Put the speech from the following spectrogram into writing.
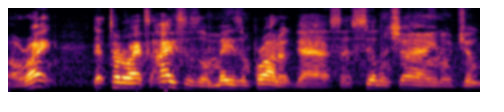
Alright. That Turtle Wax Ice is an amazing product, guys. That Seal and Shine ain't no joke.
